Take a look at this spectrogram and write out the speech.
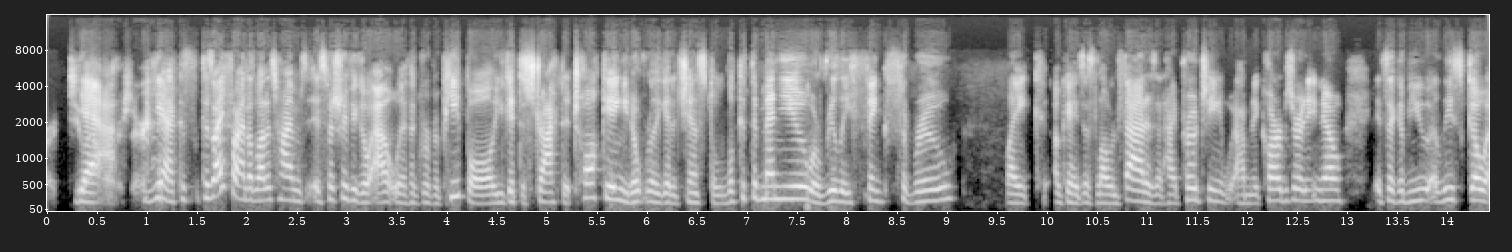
or two Yeah. hours. Or, yeah because i find a lot of times especially if you go out with a group of people you get distracted talking you don't really get a chance to look at the menu or really think through like okay is this low in fat is it high protein how many carbs are in it you know it's like if you at least go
